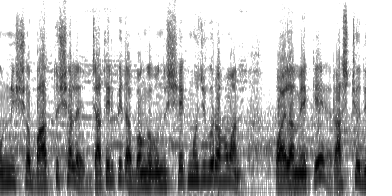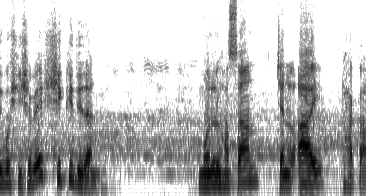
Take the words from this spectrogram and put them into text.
উনিশশো বাহাত্তর সালে জাতির পিতা বঙ্গবন্ধু শেখ মুজিবুর রহমান পয়লা মেকে রাষ্ট্রীয় দিবস হিসেবে স্বীকৃতি দেন। Monul Hasan channel i Dhaka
